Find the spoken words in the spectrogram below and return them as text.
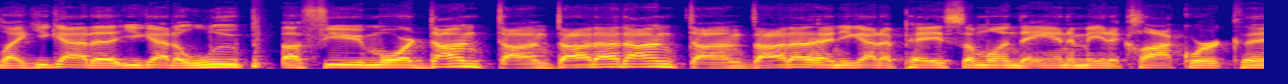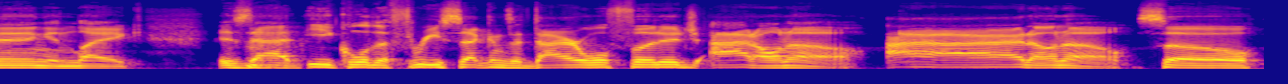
Like you gotta you gotta loop a few more dun dun da da dun dun da da, and you gotta pay someone to animate a clockwork thing, and like, is that mm-hmm. equal to three seconds of direwolf footage? I don't know. I don't know. So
